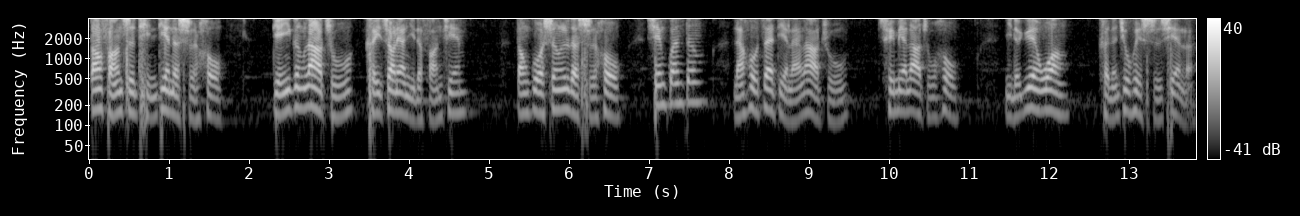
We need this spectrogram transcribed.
当房子停电的时候，点一根蜡烛可以照亮你的房间；当过生日的时候，先关灯，然后再点燃蜡烛，吹灭蜡烛后，你的愿望可能就会实现了。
